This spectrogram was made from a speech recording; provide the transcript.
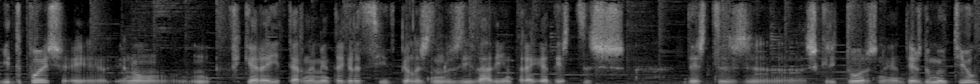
e depois eh, eu não ficarei eternamente agradecido pela generosidade e entrega destes, destes uh, escritores, né? desde o meu tio,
